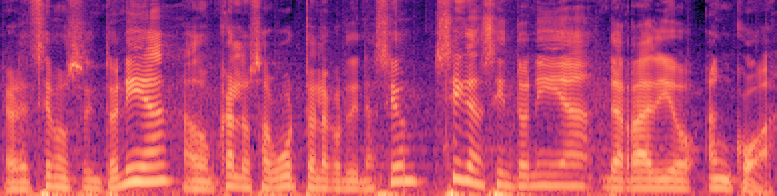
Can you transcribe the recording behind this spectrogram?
Agradecemos su sintonía a don Carlos Agurto de la coordinación. Siga en sintonía de Radio Ancoa.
